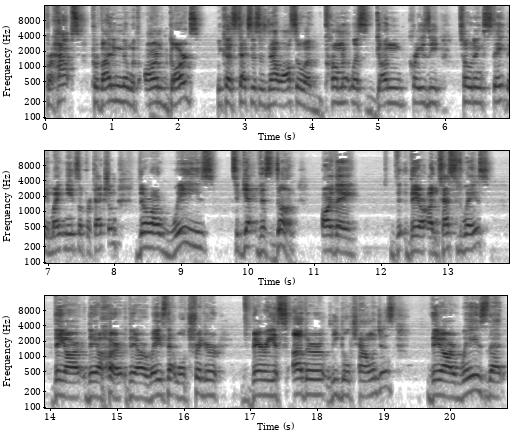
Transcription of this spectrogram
perhaps providing them with armed guards because Texas is now also a permitless, gun crazy toting state. They might need some protection. There are ways to get this done. Are they? They are untested ways. They are. They are. They are ways that will trigger various other legal challenges. They are ways that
